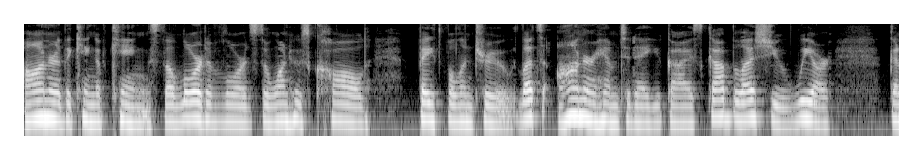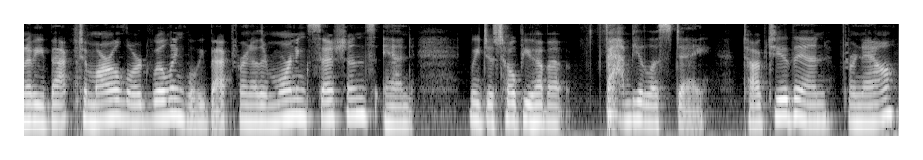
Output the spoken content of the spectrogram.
honor the King of Kings, the Lord of Lords, the one who's called faithful and true. Let's honor him today, you guys. God bless you. We are going to be back tomorrow, Lord willing. We'll be back for another morning sessions, and we just hope you have a fabulous day. Talk to you then. For now,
